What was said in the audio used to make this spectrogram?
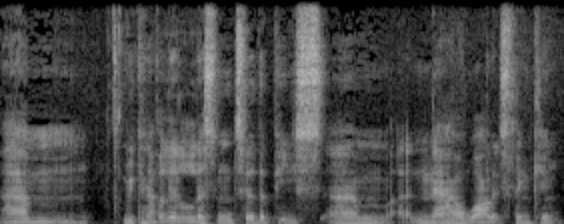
Um, we can have a little listen to the piece um, now while it's thinking.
